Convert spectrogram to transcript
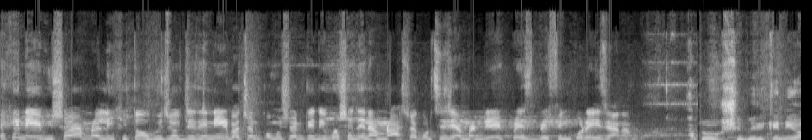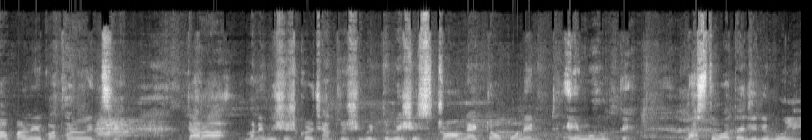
দেখেন এই বিষয়ে আমরা লিখিত অভিযোগ যেদিন নির্বাচন কমিশনকে দিব, সেদিন আমরা আশা করছি যে আমরা ডিরেক্ট প্রেস ব্রিফিং করেই জানাব। ছাত্র শিবিরকে নিয়েও আপনাদের কথা রয়েছে। তারা মানে বিশেষ করে ছাত্র শিবির তো বেশি স্ট্রং একটা অপোনেন্ট এই মুহূর্তে বাস্তবতা যদি বলি,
